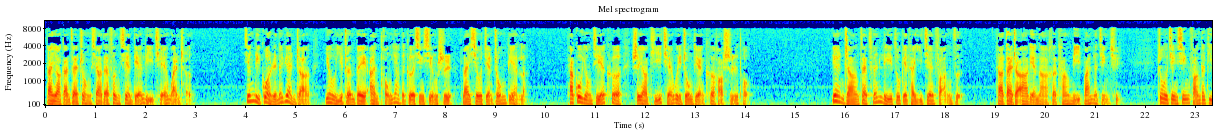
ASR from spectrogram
但要赶在仲夏的奉献典礼前完成。精力过人的院长又已准备按同样的革新形式来修建中殿了。他雇佣杰克是要提前为中殿刻好石头。院长在村里租给他一间房子，他带着阿莲娜和汤米搬了进去。住进新房的第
